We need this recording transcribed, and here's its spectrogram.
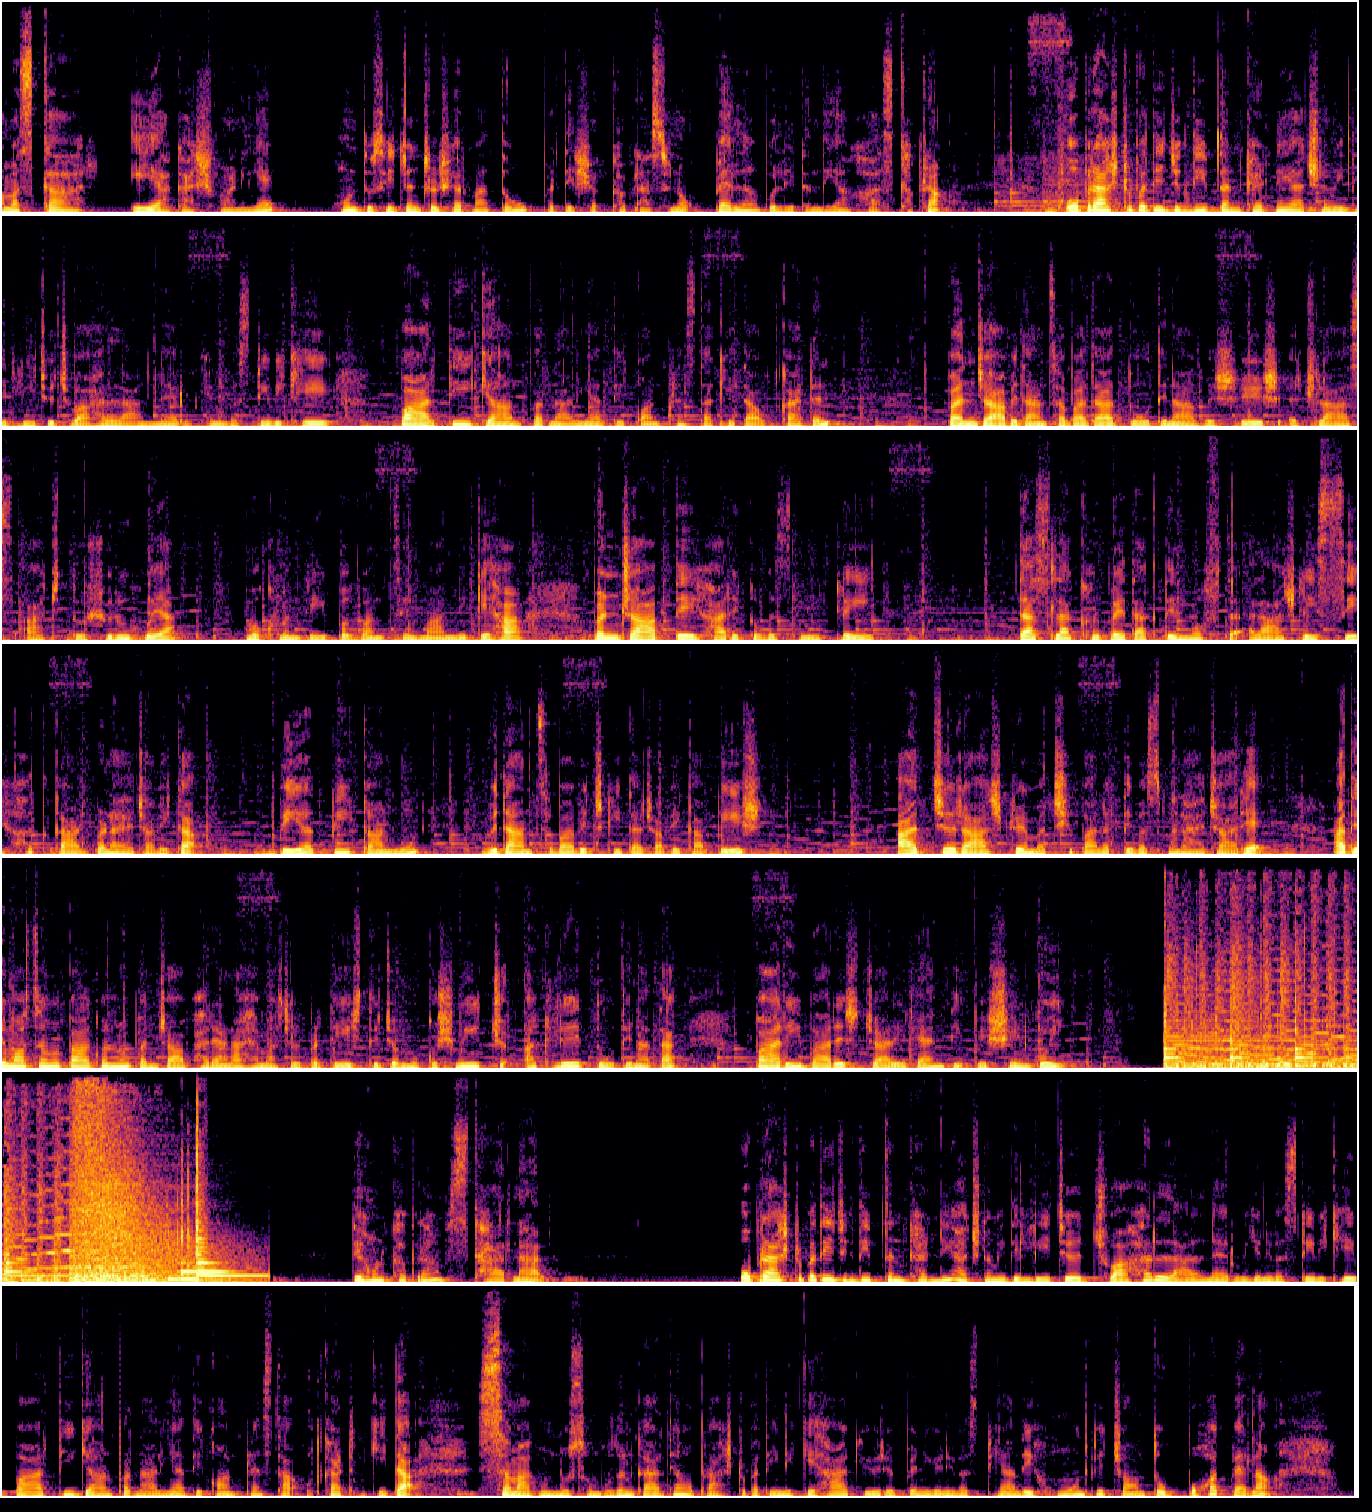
ਨਮਸਕਾਰ, ਇਹ ਆਕਾਸ਼ਵਾਣੀ ਹੈ। ਹੁਣ ਤੁਸੀਂ ਚੰਚਲ ਸ਼ਰਮਾ ਤੋਂ ਪ੍ਰਤੀਸ਼ਕ ਖਬਰਾਂ ਸੁਣੋ। ਪਹਿਲਾਂ ਬੁਲੇਟਿਨ ਦੀਆਂ ਖਾਸ ਖਬਰਾਂ। ਉਪ ਰਾਸ਼ਟਰਪਤੀ ਜਗਦੀਪ ਧਨਖੜ ਨੇ ਅੱਜ ਨਵੀਂ ਦਿੱਲੀ 'ਚ ਜਵਾਹਰ ਲਾਲ ਨਹਿਰੂ ਯੂਨੀਵਰਸਿਟੀ ਵਿਖੇ ਭਾਰਤੀ ਗਿਆਨ ਪ੍ਰਣਾਲੀਆਂ ਤੇ ਕਾਨਫਰੰਸ ਦਾ ਕੀਤਾ ਉਦਘਾਟਨ। ਪੰਜਾਬ ਵਿਧਾਨ ਸਭਾ ਦਾ ਦੋ ਦਿਨਾਂ ਵਿਸ਼ੇਸ਼ ਇਜਲਾਸ ਅੱਜ ਤੋਂ ਸ਼ੁਰੂ ਹੋਇਆ। ਮੁੱਖ ਮੰਤਰੀ ਭਗਵੰਤ ਸਿੰਘ ਮਾਨ ਨੇ ਕਿਹਾ, ਪੰਜਾਬ ਦੇ ਹਰ ਇੱਕ ਵਸਨੀਕ ਲਈ 10 ਲੱਖ ਰੁਪਏ ਤੱਕ ਦੇ ਮੁਫਤ ਇਲਾਜ ਲਈ ਸਿਹਤ ਕਾਰਡ ਬਣਾਇਆ ਜਾਵੇਗਾ ਬੇਅਦਬੀ ਕਾਨੂੰਨ ਵਿਧਾਨ ਸਭਾ ਵਿੱਚ ਕੀਤਾ ਜਾਵੇਗਾ ਪੇਸ਼ ਅੱਜ ਰਾਸ਼ਟਰੀ ਮੱਛੀ ਪਾਲਕ ਦਿਵਸ ਮਨਾਇਆ ਜਾ ਰਿਹਾ ਹੈ ਅਤੇ ਮੌਸਮ ਵਿਭਾਗ ਵੱਲੋਂ ਪੰਜਾਬ ਹਰਿਆਣਾ ਹਿਮਾਚਲ ਪ੍ਰਦੇਸ਼ ਤੇ ਜੰਮੂ ਕਸ਼ਮੀਰ 'ਚ ਅਗਲੇ 2 ਦਿਨਾਂ ਤੱਕ ਭਾਰੀ ਬਾਰਿਸ਼ ਜਾਰੀ ਰਹਿਣ ਦੀ ਪੇਸ਼ੀਨਗੋਈ ਤੇ ਹੁਣ ਖਬਰਾਂ ਵਿਸਥਾਰ ਨਾਲ ਉਪ ਰਾਸ਼ਟਰਪਤੀ ਜਗਦੀਪ ਧਨਖੜ ਨੇ ਅੱਜ ਨਵੀਂ ਦਿੱਲੀ 'ਚ ਜਵਾਹਰ ਲਾਲ ਨਹਿਰੂ ਯੂਨੀਵਰਸਿਟੀ ਵਿਖੇ ਭਾਰਤੀ ਗਿਆਨ ਪ੍ਰਣਾਲੀਆਂ ਤੇ ਕਾਨਫਰੰਸ ਦਾ ਉਦਘਾਟਨ ਕੀਤਾ। ਸਮਾਗਮ ਨੂੰ ਸੰਬੋਧਨ ਕਰਦਿਆਂ ਉਪ ਰਾਸ਼ਟਰਪਤੀ ਨੇ ਕਿਹਾ ਕਿ ਯੂਰਪੀਅਨ ਯੂਨੀਵਰਸਿਟੀਆਂ ਦੇ ਹੋਂਦ ਵਿੱਚ ਆਉਣ ਤੋਂ ਬਹੁਤ ਪਹਿਲਾਂ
